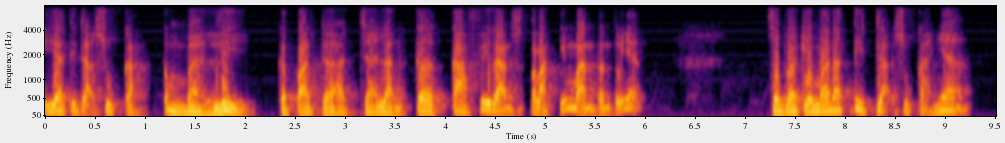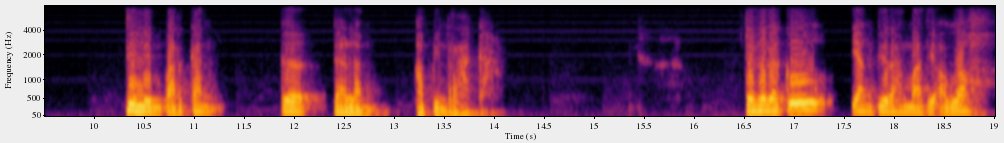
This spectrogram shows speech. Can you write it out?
ia tidak suka kembali kepada jalan kekafiran setelah iman tentunya, sebagaimana tidak sukanya dilemparkan ke dalam api neraka. Saudaraku yang dirahmati Allah,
